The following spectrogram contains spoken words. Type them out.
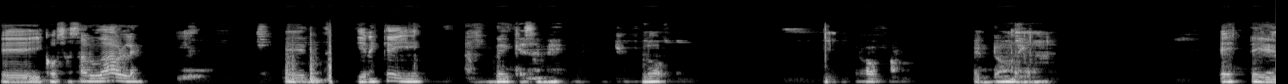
y cosas saludables. tienes que ir Hombre, que se me. Perdonen. Este.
